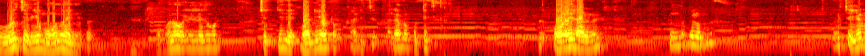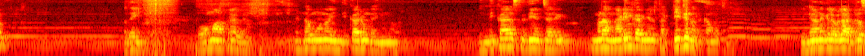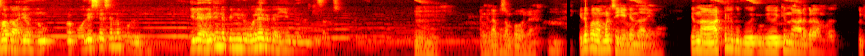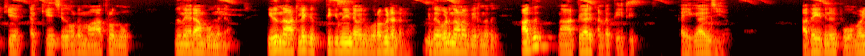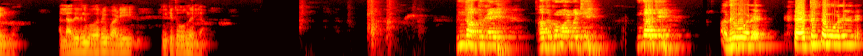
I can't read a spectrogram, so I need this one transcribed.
ഓളും ചെറിയ മോനും അതിനുണ്ട് ഓനോ എല്ലാവരും കൂടി ചുറ്റി വടിയോട്ടോ അടിച്ച് തലയൊക്കെ പൊട്ടിച്ച് കോളേജിലാണ് എന്തെങ്കിലും ചെയ്യണം. അതെ ഓ മാത്രല്ല. രണ്ടോ മൂന്നോ ഹിന്ദിക്കാരും ഉണ്ടായിരുന്നു എന്ന് പറഞ്ഞു. ഇന്ത്യക്കാരെ സ്ഥിതി എന്ന് വെച്ചാൽ നമ്മളെ അങ്ങാടിയിൽ കറങ്ങിയാൽ തട്ടിയിട്ട് നടക്കാൻ പറ്റില്ല. പിന്നാണെങ്കിൽ ഓല അഡ്രസ്സോ കാര്യമൊന്നും നമ്മളെ പോലീസ് സ്റ്റേഷനിലും പോലില്ല ഈ ലഹരിന്റെ പിന്നിൽ ഓലെ ഒരു കൈയുണ്ട് എനിക്ക് സംശയം. അങ്ങനെ അപ്പോൾ സംഭവം അല്ലേ? ഇതിപ്പോ ഇതിപ്പോൾ നമ്മൾ ചെയ്യേണ്ടതെന്ന് അറിയാമോ? ഇത് നാട്ടിൽ ഇത് ഉപയോഗിക്കുന്ന ആളുകളെ നമ്മൾ പിടിക്കുകയോ തക്കിയെ ചെയ്തുകൊണ്ട് മാത്രമൊന്നും ഇത് നേരാൻ പോകുന്നില്ല. ഇത് നാട്ടിലേക്ക് എത്തിക്കുന്നതിന്റെ ഒരു ഉറവിടുണ്ടല്ലോ ഇത് എവിടെ നിന്നാണോ വരുന്നത്? അത് നാട്ടുകാർ കണ്ടെത്തിയിട്ട് കൈകാര്യം ചെയ്യാം. അതേ ഇതിനൊരു പോംവഴിയുള്ളൂ. അല്ലാതെ ഇതിന് വേറൊരു വഴി എനിക്ക് തോന്നുന്നില്ല. എന്താ അബ്ദുക്കൈ അതൊക്കെ മോനെ പറ്റി. എന്താ പറ്റി അതുപോലെ ഏട്ടന്റെ മോനില്ലേ?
